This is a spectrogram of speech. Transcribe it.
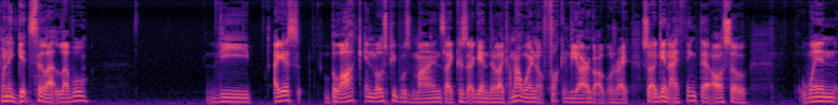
when it gets to that level, the I guess block in most people's minds like because again they're like i'm not wearing no fucking vr goggles right so again i think that also when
